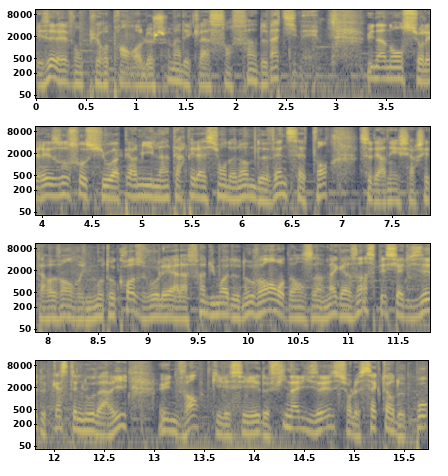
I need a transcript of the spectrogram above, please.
les élèves ont pu reprendre le chemin des classes en fin de matinée. Une annonce sur les réseaux sociaux a permis l'interpellation d'un homme de 27 ans. Ce dernier cherchait à revendre une motocross volée à la fin du mois de novembre dans un magasin spécialisé de Castelnaudary. Une vente qu'il essayait de finaliser sur le secteur de Pau.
